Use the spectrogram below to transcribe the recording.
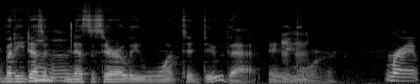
But he doesn't mm-hmm. necessarily want to do that anymore. Mm-hmm. Right.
